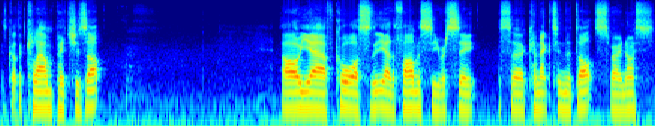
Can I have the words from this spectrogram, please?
It's got the clown pictures up. Oh yeah, of course. Yeah, the pharmacy receipt. So connecting the dots. Very nice.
